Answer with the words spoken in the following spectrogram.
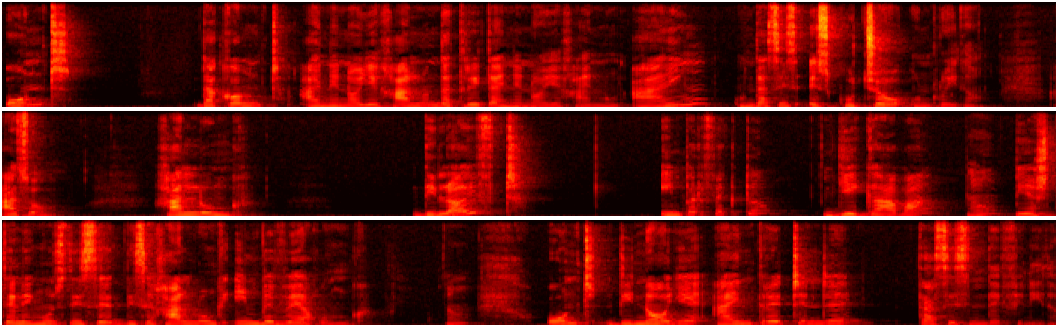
und da kommt eine neue Handlung, da tritt eine neue Handlung ein und das ist escuchó un ruido. Also Handlung, die läuft, imperfekto, llegaba, no? wir stellen uns diese, diese Handlung in Bewährung. No? Und die neue eintretende, das ist indefinido.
